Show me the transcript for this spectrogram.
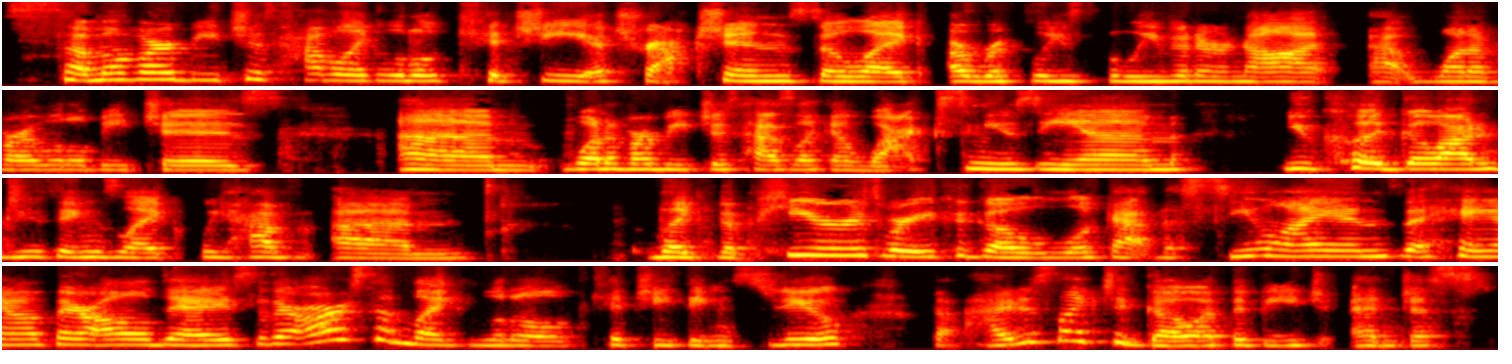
Some of our beaches have like little kitschy attractions. So like a Ripley's Believe It or Not at one of our little beaches. Um, one of our beaches has like a wax museum. You could go out and do things like we have um, like the piers where you could go look at the sea lions that hang out there all day. So there are some like little kitschy things to do, but I just like to go at the beach and just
